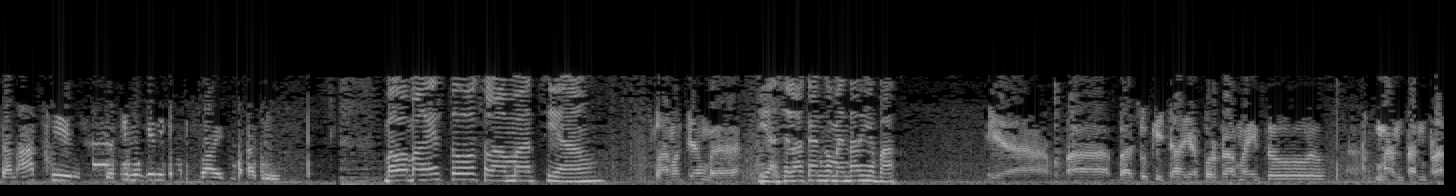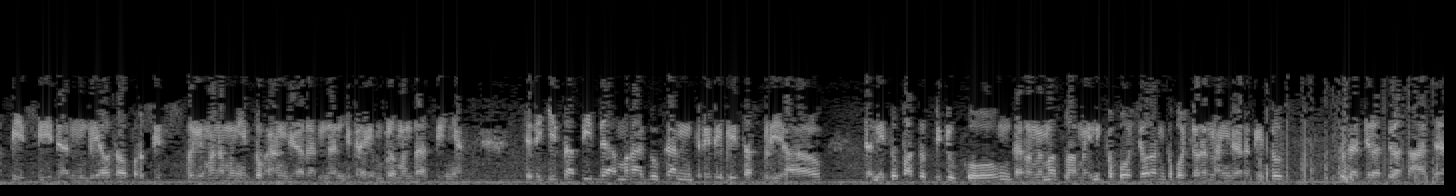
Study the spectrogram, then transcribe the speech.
dan akhir. Jadi mungkin itu baik. Terima kasih. Bapak Pangestu, selamat siang. Selamat siang Mbak. Ya, silakan komentarnya Pak. Iya, Pak Basuki Cahaya Purnama itu mantan praktisi dan beliau tahu persis bagaimana menghitung anggaran dan juga implementasinya. Jadi kita tidak meragukan kredibilitas beliau dan itu patut didukung karena memang selama ini kebocoran-kebocoran anggaran itu sudah jelas-jelas ada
